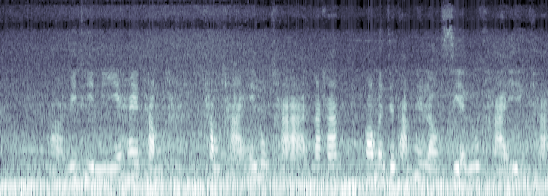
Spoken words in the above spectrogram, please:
ำอ่าวิธีนี้ให้ทำทำขายให้ลูกค้านะคะ เพราะมันจะทำให้เราเสียลูกค้าเองค่ะ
